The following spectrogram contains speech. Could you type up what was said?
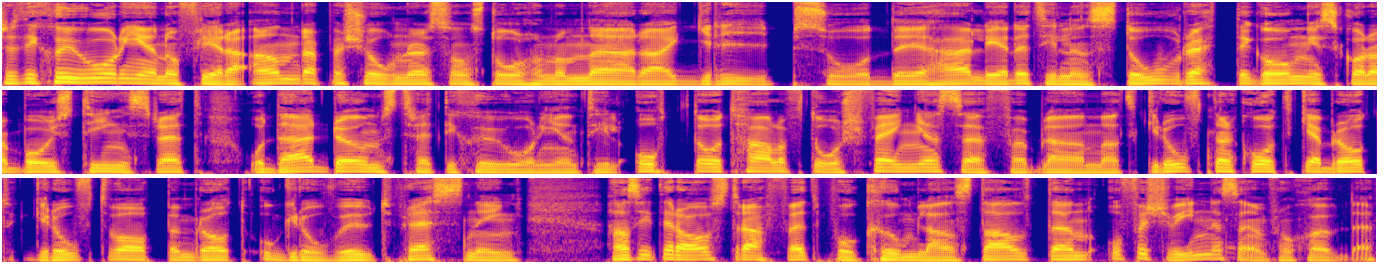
37-åringen och flera andra personer som står honom nära grips och det här leder till en stor rättegång i Skaraborgs tingsrätt och där döms 37-åringen till 8,5 års fängelse för bland annat grovt narkotikabrott, grovt vapenbrott och grov utpressning. Han sitter av straffet på Kumlanstalten och försvinner sen från Skövde.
